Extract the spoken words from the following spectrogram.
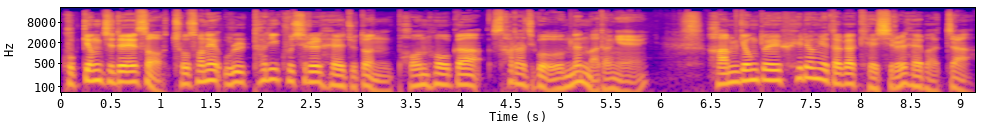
국경지대에서 조선의 울타리 구실을 해주던 번호가 사라지고 없는 마당에 함경도의 회령에다가 개시를 해봤자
